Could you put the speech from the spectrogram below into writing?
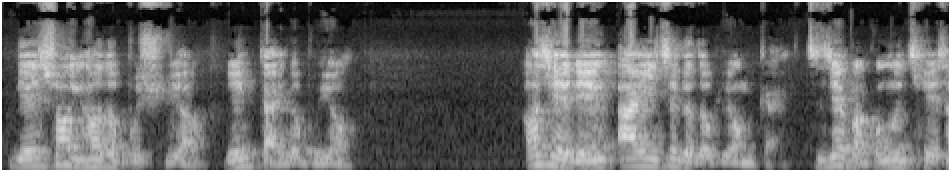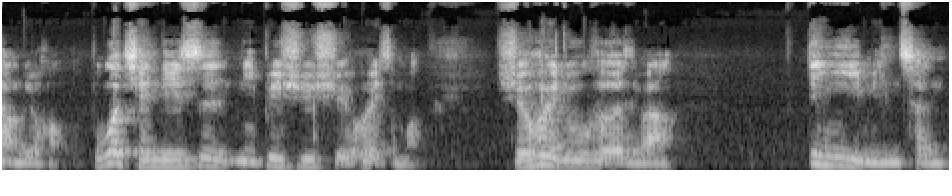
连双引号都不需要，连改都不用，而且连 I 这个都不用改，直接把公式贴上就好了。不过前提是你必须学会什么？学会如何怎么样定义名称？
